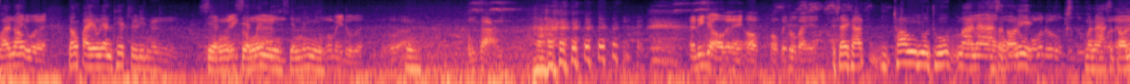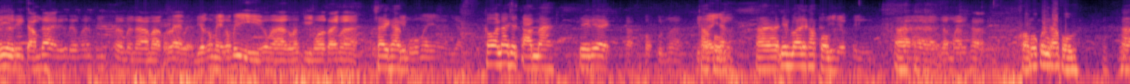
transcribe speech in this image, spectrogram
วันน้องไม่ดูเลยน้องไปโรงเรียนเทพศิรินทร์อืมเสียงลขเสียงไม่มีสอานเสียงไม่มีผมก็ไม่ดูเลยเพราะว่าอืมสงสาร อันนี้จะออกอะไรออกออกไปทั่วไปอะใช่ครับ ช่อง YouTube มานาสตอรี่ ผมก็ดูผมก็ดูมานาสตอรี่ที่จำได้เดิมมันเออมานามาคนแรกเลยเดี๋ยวก็เมย์ก็บี้ก็มากำลังขี่มอเตอร์ไซค์มาใช่ครับ ขี่หมูไม่ยังก็น่าจะตามมาเรื่อยครับขอบคุณมากๆ ครับได้ผมยังอ่าเรียบร้อยเลยครับผมอันนี้เดี๋ยวเป็นอ่าค่ารางวัลครับขอบพระคุณครับผมฮะ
